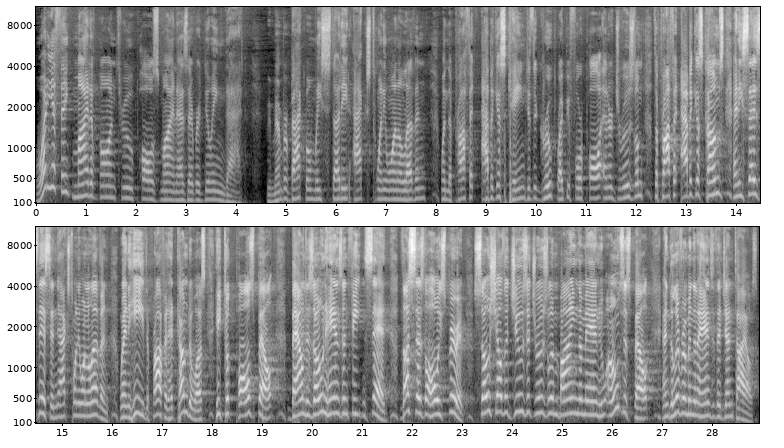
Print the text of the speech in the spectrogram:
What do you think might have gone through Paul's mind as they were doing that? Remember back when we studied Acts 21:11 when the prophet Agabus came to the group right before Paul entered Jerusalem? The prophet Agabus comes and he says this in Acts 21:11, when he the prophet had come to us, he took Paul's belt, bound his own hands and feet and said, "Thus says the Holy Spirit, so shall the Jews at Jerusalem bind the man who owns this belt and deliver him into the hands of the Gentiles."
